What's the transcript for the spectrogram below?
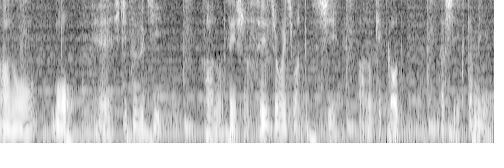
あのもう、えー引き続きあの選手の成長が一番ですしあの結果を出していくためにも、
